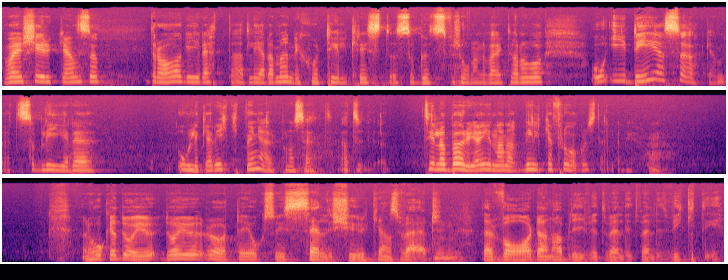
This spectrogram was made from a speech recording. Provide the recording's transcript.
Vad är kyrkans uppgift? Uppdrag i detta att leda människor till Kristus och Guds försonande verk till honom? Och, och i det sökandet så blir det olika riktningar på något sätt. Att, till att börja innan, vilka frågor ställer vi? Men Håkan, du har, ju, du har ju rört dig också i cellkyrkans värld där vardagen har blivit väldigt, väldigt viktig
